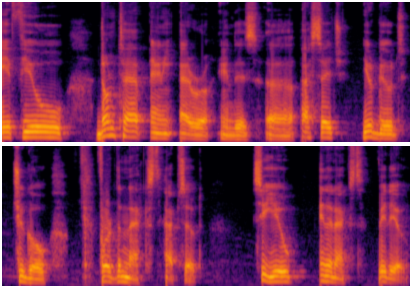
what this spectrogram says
if you don't have any error in this uh, passage, you're good to go for the next episode. See you in the next video.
